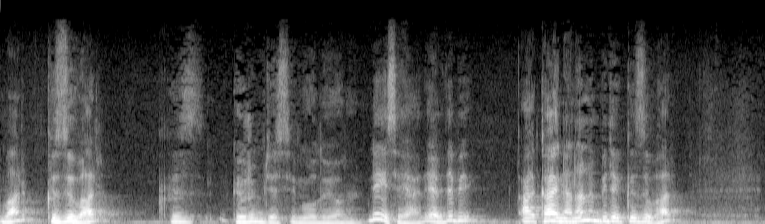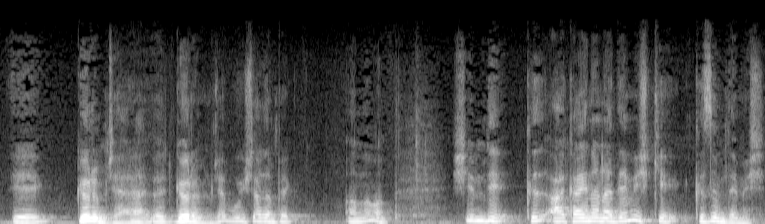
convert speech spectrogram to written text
var, kızı var. Kız görümcesi mi oluyor onun? Neyse yani evde bir kaynananın bir de kızı var. Ee, görümce, ha, görümce. Bu işlerden pek anlamam. Şimdi kız, kaynana demiş ki, kızım demiş,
